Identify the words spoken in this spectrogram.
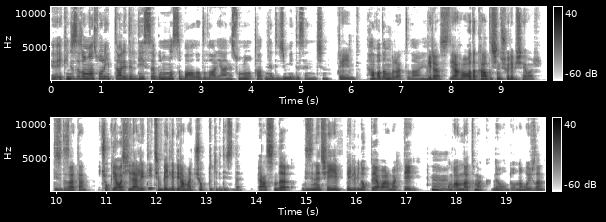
E, ikinci sezondan sonra iptal edildiyse bunu nasıl bağladılar yani? Sonu tatmin edici miydi senin için? değildi. Havada mı bıraktılar yani? Biraz. Ya havada kaldı şimdi şöyle bir şey var. Dizide zaten çok yavaş ilerlediği için belli bir amaç yoktu gibi dizide. E aslında dizinin şeyi belli bir noktaya varmak değil. Hmm. Anlatmak ne olduğunu. O yüzden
